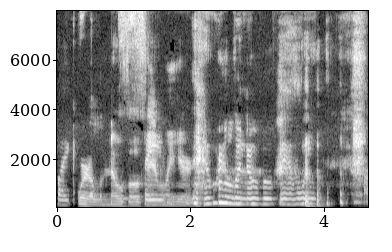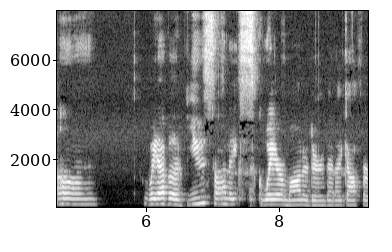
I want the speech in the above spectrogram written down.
like We're a Lenovo Same. family here. we're a Lenovo family. um, we have a ViewSonic Square monitor that I got for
